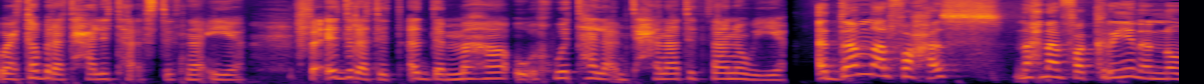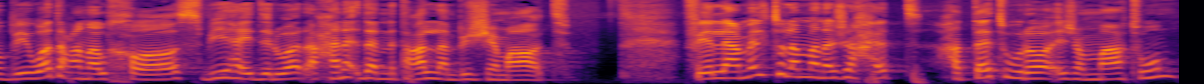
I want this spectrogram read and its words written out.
واعتبرت حالتها استثنائية فقدرت تقدم مها وإخوتها لامتحانات الثانوية. قدمنا الفحص نحن مفكرين إنه بوضعنا الخاص بهيدي الورقة حنقدر نتعلم بالجامعات. فاللي عملته لما نجحت حطيت ورائي جمعتهم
